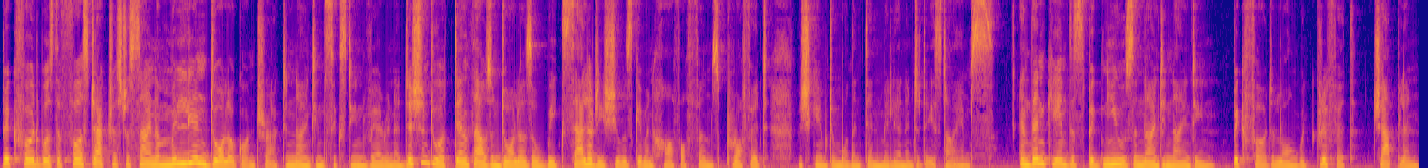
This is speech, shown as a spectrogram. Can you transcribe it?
Pickford was the first actress to sign a million dollar contract in 1916, where in addition to her $10,000 a week salary, she was given half of film's profit, which came to more than 10 million in today's times. And then came this big news in 1919. Pickford, along with Griffith, Chaplin,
